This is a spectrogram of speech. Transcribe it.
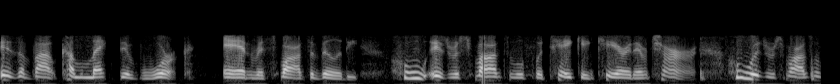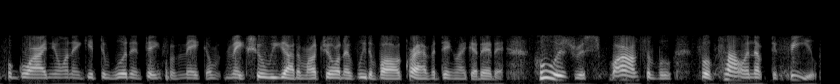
is about collective work and responsibility. Who is responsible for taking care of their churn? Who is responsible for going on and get the wood and things for make make sure we got them out on if we the ball crab and thing like that? Who is responsible for plowing up the field?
